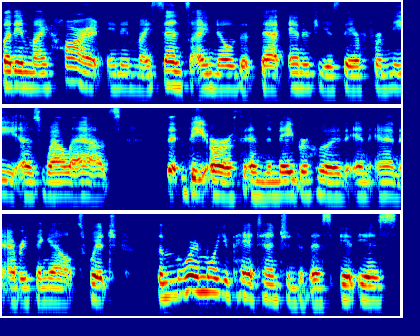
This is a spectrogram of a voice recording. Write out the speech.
But in my heart and in my sense i know that that energy is there for me as well as the, the earth and the neighborhood and and everything else which the more and more you pay attention to this it is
